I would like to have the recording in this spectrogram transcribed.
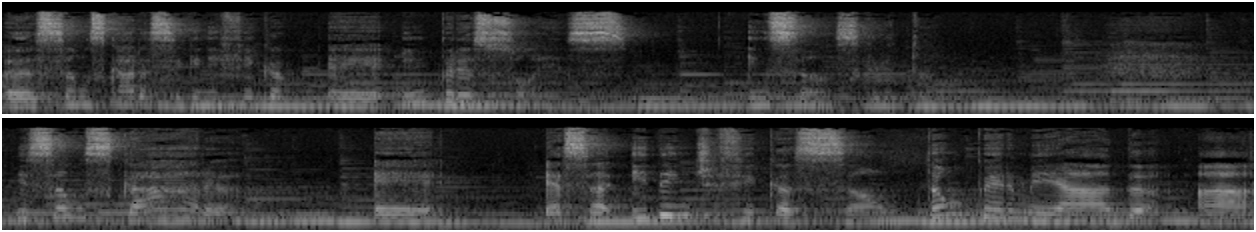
Eh, Sanskara significa é, impressões em sânscrito. E Sanskara é essa identificação tão permeada a,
